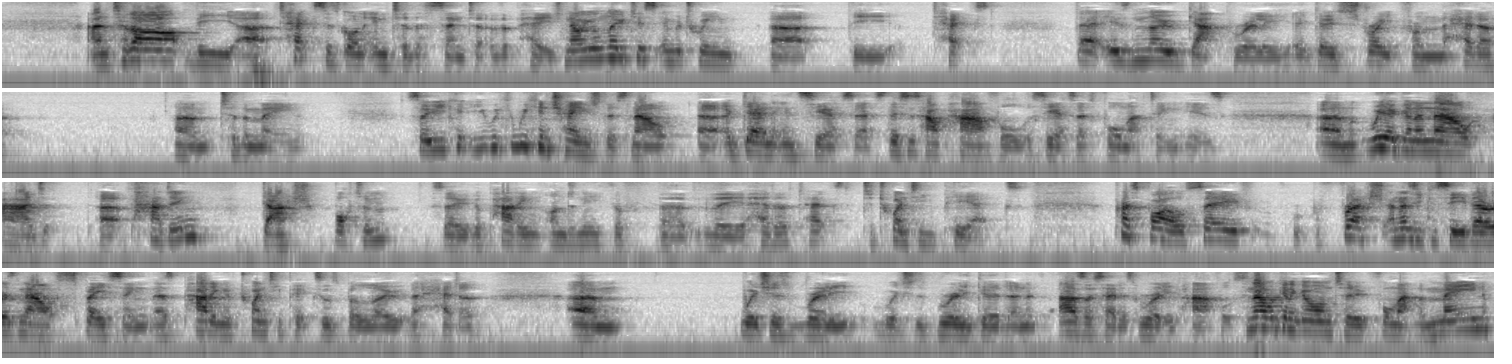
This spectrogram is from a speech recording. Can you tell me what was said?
and ta-da! The uh, text has gone into the center of the page. Now you'll notice in between uh, the text there is no gap really. It goes straight from the header um, to the main. So you can, you, we, can, we can change this now, uh, again in CSS. This is how powerful the CSS formatting is. Um, we are going to now add uh, padding dash bottom, so the padding underneath the, uh, the header text, to 20px. Press File, Save, refresh, and as you can see there is now spacing. There's padding of 20 pixels below the header. Um, which is really which is really good and as I said it's really powerful. So now we're going to go on to format the main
